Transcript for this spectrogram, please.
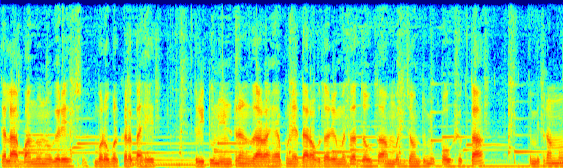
त्याला बांधून वगैरे बरोबर करत आहेत. तर इथून एंट्रन्स दार आहे आपण या दारावदारे मध्ये जाऊता मध्ये जाऊन तुम्ही पाहू शकता. तर मित्रांनो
